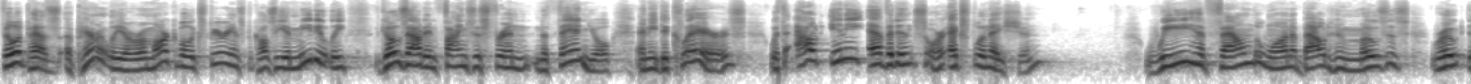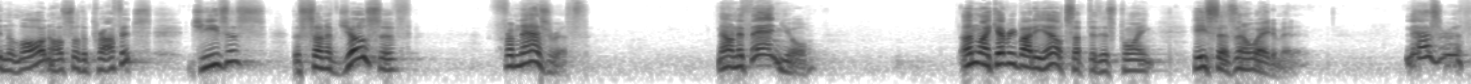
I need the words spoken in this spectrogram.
Philip has apparently a remarkable experience because he immediately goes out and finds his friend Nathanael and he declares, without any evidence or explanation, we have found the one about whom Moses wrote in the law and also the prophets, Jesus, the son of Joseph from Nazareth. Now, Nathanael, unlike everybody else up to this point, he says, No, wait a minute. Nazareth?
